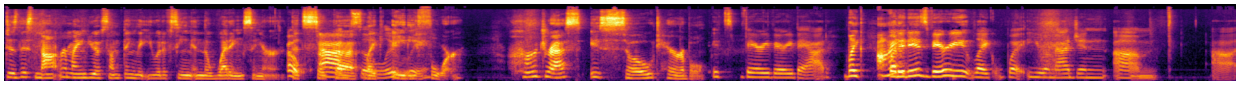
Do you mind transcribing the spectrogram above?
Does this not remind you of something that you would have seen in The Wedding Singer? Oh, that's circa like 84. Her dress is so terrible. It's very, very bad. Like I But it is very like what you imagine um uh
